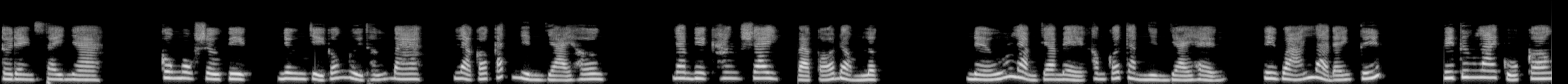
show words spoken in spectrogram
tôi đang xây nhà. Cùng một sự việc, nhưng chỉ có người thứ ba là có cách nhìn dài hơn. Làm việc hăng say và có động lực. Nếu làm cha mẹ không có tầm nhìn dài hạn, thì quả là đáng tiếc. Vì tương lai của con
